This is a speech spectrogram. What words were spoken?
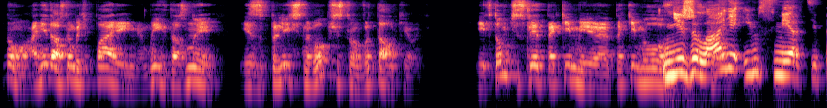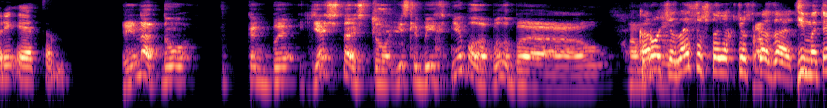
ну, они должны быть париями, мы их должны из приличного общества выталкивать. И в том числе такими, такими лозунгами. Не желая им смерти при этом. Ренат, ну, как бы, я считаю, что если бы их не было, было бы... Короче, знаете, что я хочу сказать? Дим, это,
